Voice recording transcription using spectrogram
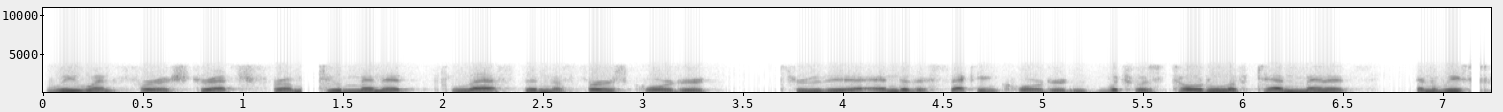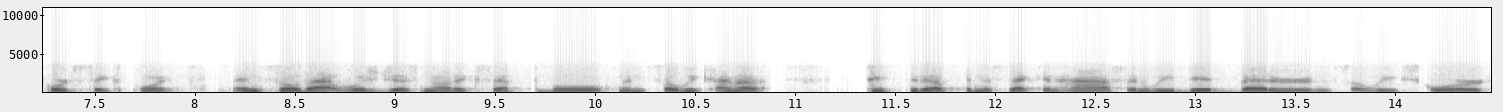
we went for a stretch from two minutes left in the first quarter through the end of the second quarter, which was total of 10 minutes, and we scored six points. And so that was just not acceptable. And so we kind of picked it up in the second half and we did better. And so we scored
